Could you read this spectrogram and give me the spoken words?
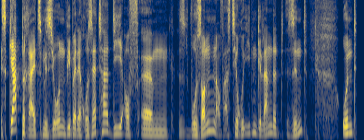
es gab bereits Missionen wie bei der Rosetta, die auf, ähm, wo Sonden auf Asteroiden gelandet sind. Und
